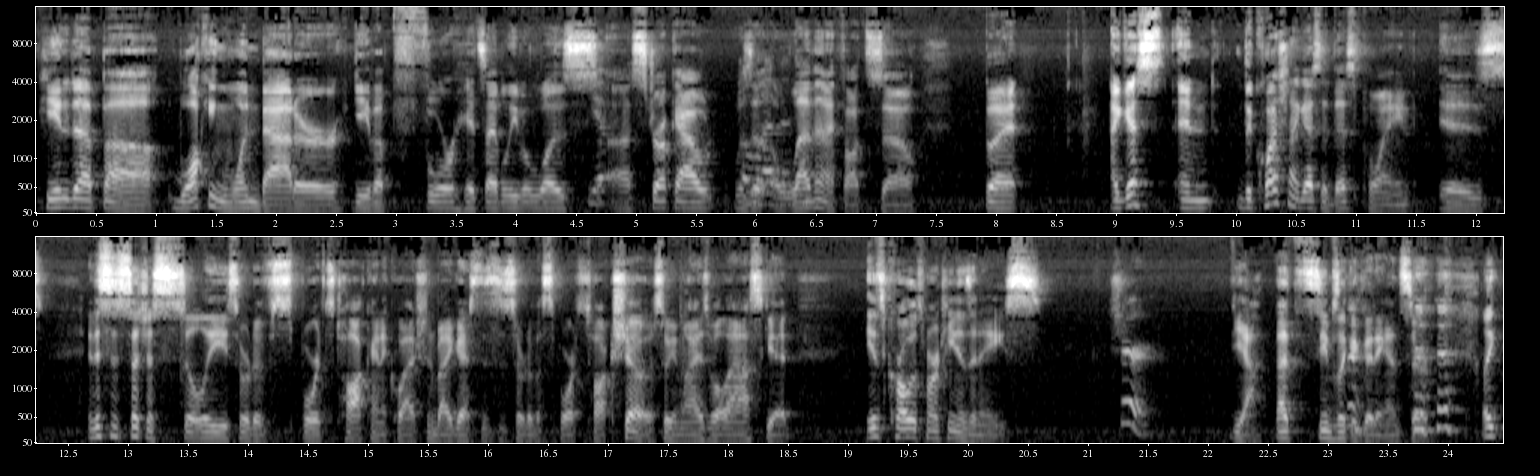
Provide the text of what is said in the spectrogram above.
he ended up uh, walking one batter, gave up four hits, I believe it was. Yep. Uh, struck out was Eleven. it 11? I thought so. But I guess, and the question I guess at this point is, and this is such a silly sort of sports talk kind of question, but I guess this is sort of a sports talk show, so we might as well ask it: Is Carlos Martinez an ace? Sure. Yeah, that seems like a good answer. like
